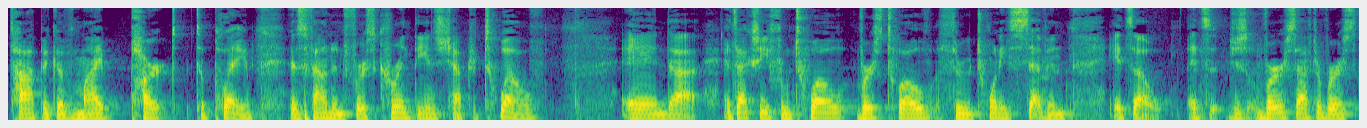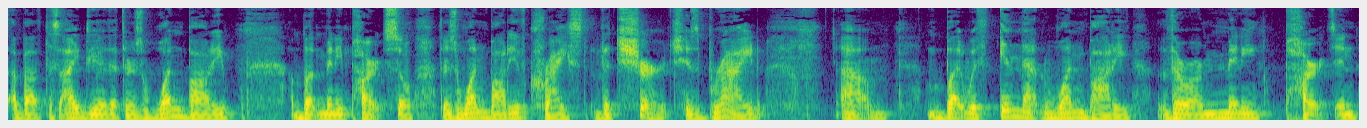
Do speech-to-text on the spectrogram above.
topic of my part to play is found in First Corinthians chapter 12 and uh, it's actually from 12 verse 12 through 27 it's a it's just verse after verse about this idea that there's one body but many parts. So there's one body of christ the church his bride um, but within that one body there are many parts and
